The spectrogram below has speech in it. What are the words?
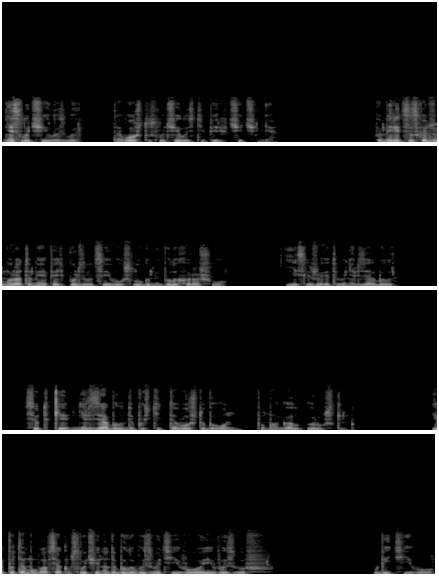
не случилось бы того, что случилось теперь в Чечне. Помириться с Хаджи Муратом и опять пользоваться его услугами было хорошо. Если же этого нельзя было, все-таки нельзя было допустить того, чтобы он помогал русским. И потому, во всяком случае, надо было вызвать его и, вызвав, убить его.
